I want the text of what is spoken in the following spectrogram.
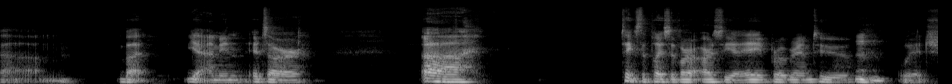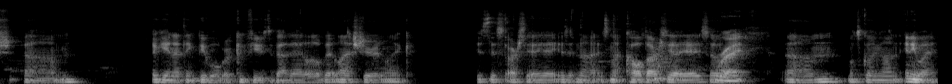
um, but yeah, I mean, it's our uh takes the place of our RCIA program too hmm which um, again I think people were confused about that a little bit last year. Like, is this RCIA? Is it not? It's not called RCIA. So Right. um, what's going on anyway?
